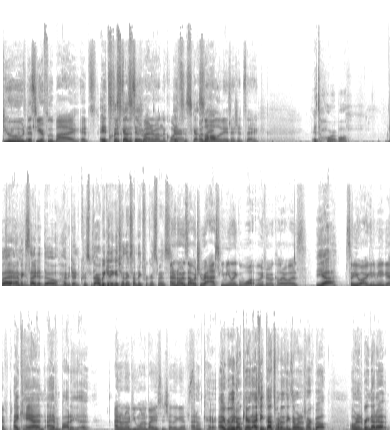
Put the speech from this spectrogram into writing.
Dude, this year flew by. It's It's Christmas is right around the corner. It's disgusting. Or the holidays, I should say. It's horrible. But I'm excited though. Have you done Christmas? Are we getting each other something for Christmas? I don't know. Is that what you were asking me? Like, what my favorite color was? Yeah, So you are getting me a gift? I can. I haven't bought it yet. I don't know. Do you want to buy us each other gifts? I don't care. I really don't care. I think that's one of the things I wanted to talk about. I wanted to bring that up.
